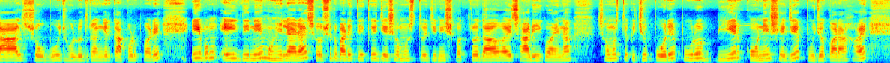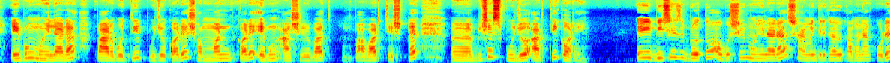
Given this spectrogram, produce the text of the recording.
লাল, সবুজ, হলুদ রঙের কাপড় পরে এবং এই দিনে মহিলারা শ্বশুর বাড়ি থেকে যে সমস্ত জিনিসপত্র দেওয়া হয়, শাড়ি, গয়না সমস্ত কিছু পরে পুরো বিয়ের কোণে সেজে পুজো করা হয় এবং মহিলারা পার্বতীর পুজো করে, সম্মান করে এবং আশীর্বাদ পাওয়ার চেষ্টায় বিশেষ পুজো, আরতি করে। এই বিশেষ ব্রত অবশ্যই মহিলারা স্বামীর দীর্ঘায়ু কামনা করে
